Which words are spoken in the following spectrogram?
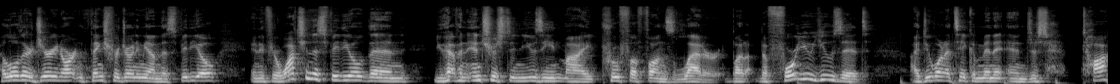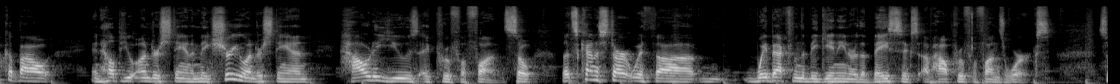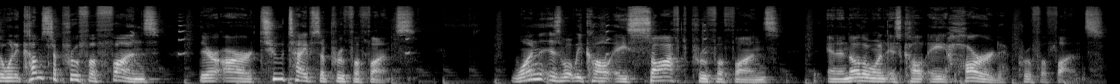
Hello there, Jerry Norton. Thanks for joining me on this video. And if you're watching this video, then you have an interest in using my proof of funds letter. But before you use it, I do want to take a minute and just talk about and help you understand and make sure you understand how to use a proof of funds. So let's kind of start with uh, way back from the beginning or the basics of how proof of funds works. So when it comes to proof of funds, there are two types of proof of funds. One is what we call a soft proof of funds, and another one is called a hard proof of funds.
